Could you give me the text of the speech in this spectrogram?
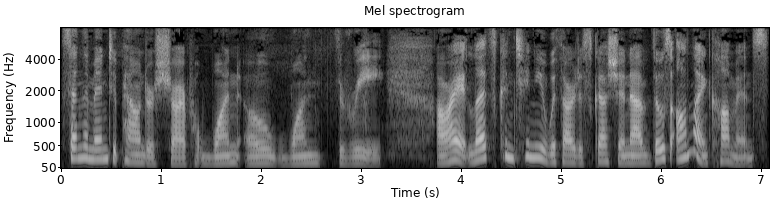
Send them in to pounder sharp 1013. All right, let's continue with our discussion. Uh, those online comments.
